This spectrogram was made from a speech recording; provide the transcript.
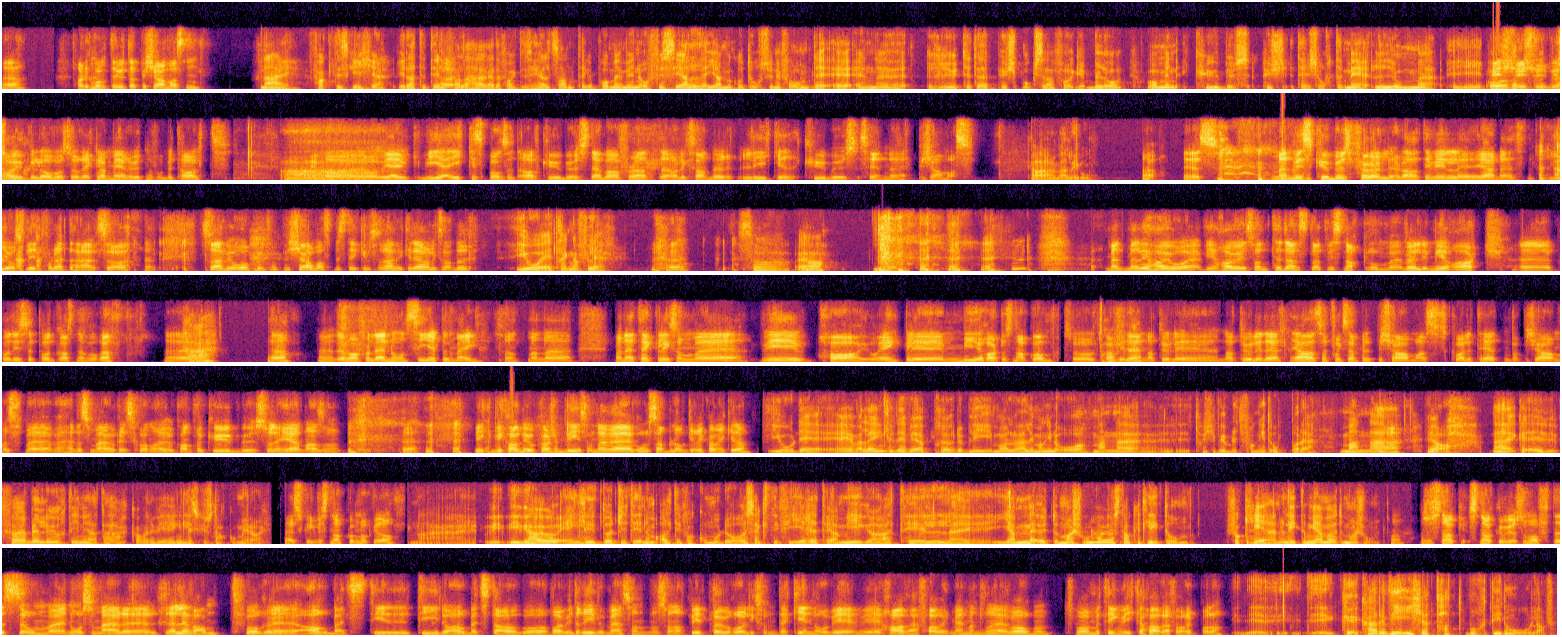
Ja. Har du kommet deg ut av pysjamasen? Nei, faktisk ikke. I dette tilfellet her er det faktisk helt sant. Jeg har på meg min offisielle hjemmekontorsuniform. Det er en uh, rutete pysjbukse, farge blå, og min Kubus pysj-T-skjorte med lomme i Hysj, hysj, vi har jo ikke lov å reklamere uten å få betalt. Vi, må, vi, er, vi, er, ikke sponset av Kubus, det er bare fordi at Alexander liker Kubus sin uh, pysjamas. Ja, den er veldig god. Ja, yes. Men hvis Kubus føler da at de vil gjerne gi oss litt for dette her, så, så er vi åpne for pysjamasbestikkelser, er vi ikke det, Alexander? Jo, jeg trenger flere. Ja. Så ja. Men, men, vi har jo, vi har jo en sånn tendens til at vi snakker om veldig mye rart eh, på disse podkastene våre. 啊？啊？Det er i hvert fall det noen sier til meg. Men, eh, men, jeg tenker liksom eh, Vi har jo egentlig mye rart å snakke om, så kanskje det? er en naturlig, naturlig del. Ja, altså F.eks. pysjamas. Kvaliteten på pysjamas med Hennes Maurits kontra Kubus og det igjen. altså. Det, vi, vi, kan jo kanskje bli sånne rosabloggere, kan vi ikke det? Jo, det er vel egentlig det vi har prøvd å bli i veldig mange år, men jeg tror ikke vi har blitt fanget opp på det. Men ja. Nei, før jeg ble lurt inn i dette her, hva var det vi egentlig skulle snakke om i dag? Nei, skulle vi snakke om noe, da? Nei, vi, vi, vi har jo egentlig dodget innom alt fra Commodore 64 til Amiga til uh, hjemmeautomasjon har vi jo snakket litt om sjokkerende litt om hjemmeautomasjon. Ja, altså snakker, snakker, vi jo som oftest om eh, noe som er eh, relevant for eh, arbeidstid og arbeidsdag og hva vi driver med, sånn, sånn at vi prøver å liksom dekke inn noe vi, vi, har erfaring med. Men hva, hva, med ting vi ikke har erfaring på, da? Hva er det vi ikke har tatt borti nå, Olav?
